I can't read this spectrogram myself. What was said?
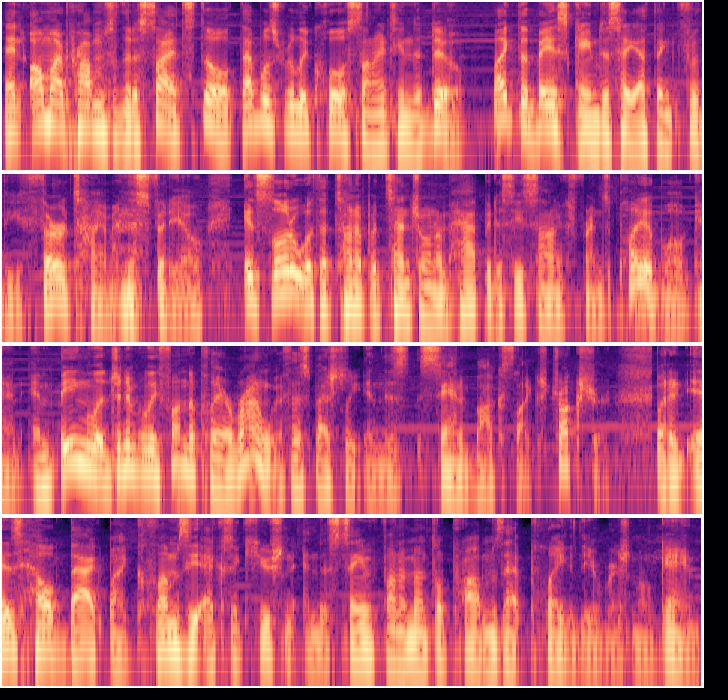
And all my problems with it aside, still, that was really cool Sonic Team to do. Like the base game to say I think for the third time in this video, it's loaded with a ton of potential and I'm happy to see Sonic's friends playable again, and being legitimately fun to play around with, especially in this sandbox-like structure. But it is held back by clumsy execution and the same fundamental problems that plagued the original game.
